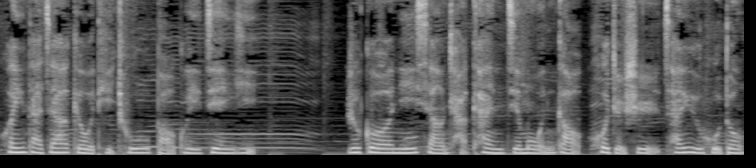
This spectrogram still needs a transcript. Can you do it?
欢迎大家给我提出宝贵建议。如果你想查看节目文稿或者是参与互动，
